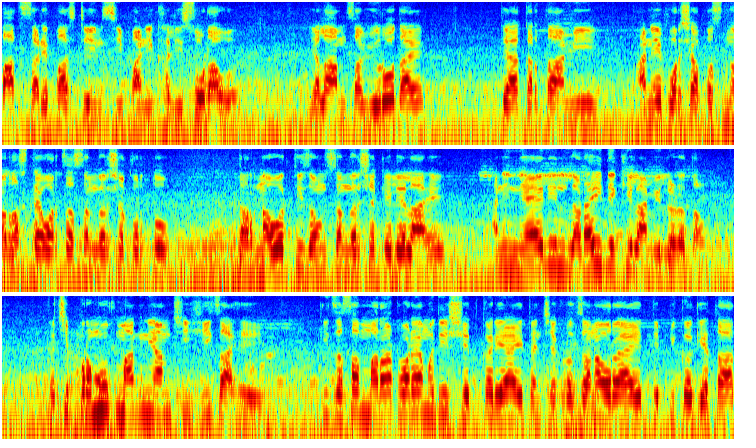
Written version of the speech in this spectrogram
पाच साडेपाच टी एम सी पाणी खाली सोडावं याला आमचा विरोध आहे. त्याकरता आम्ही अनेक वर्षापासून रस्त्यावरचा संघर्ष करतो धरणावरती जाऊन संघर्ष केलेला आहे आणि न्यायालयीन लढाई देखील आम्ही लढत आहोत. त्याची प्रमुख मागणी आमची हीच आहे की जसा मराठवाड्यामध्ये शेतकरी आहे त्यांच्याकडं जनावरं आहेत ते पिकं घेतात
